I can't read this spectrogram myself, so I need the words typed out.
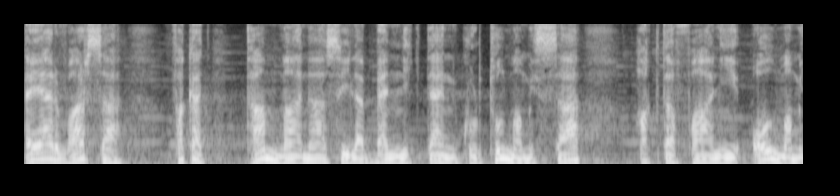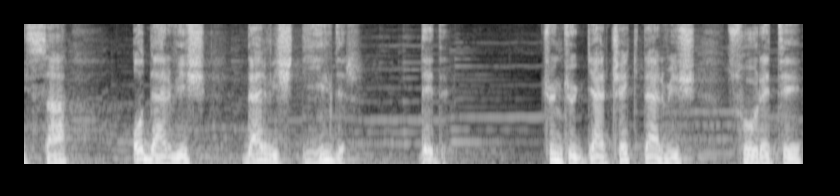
Eğer varsa fakat tam manasıyla benlikten kurtulmamışsa, hakta fani olmamışsa o derviş derviş değildir dedi.'' Çünkü gerçek derviş sureti,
